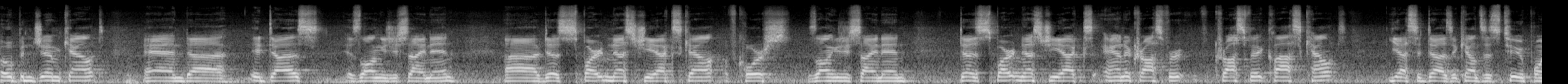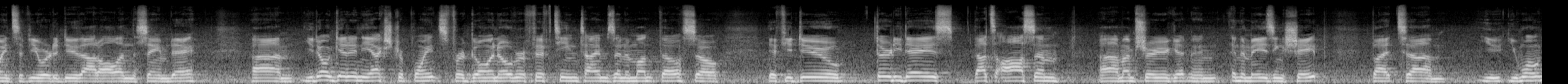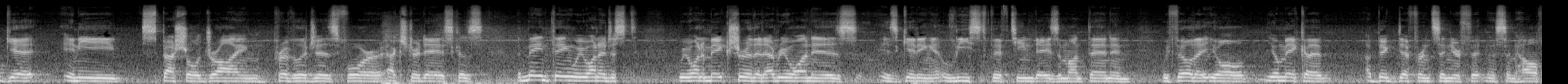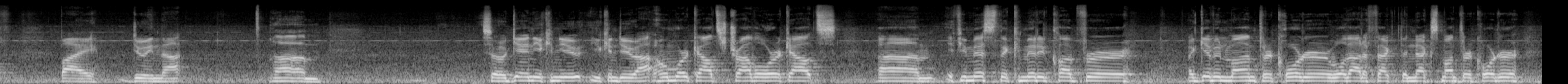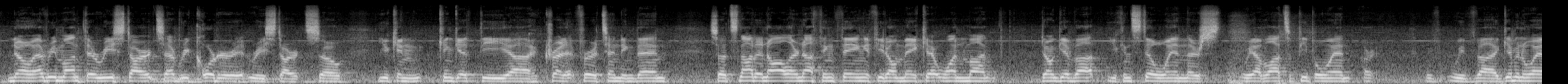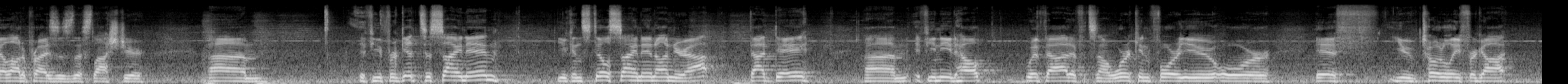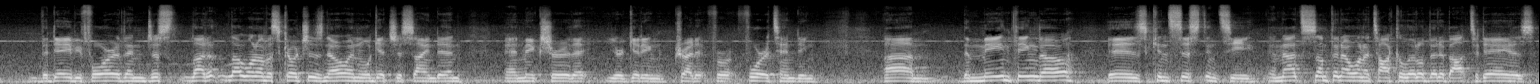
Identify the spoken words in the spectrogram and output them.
open gym count? And uh, it does as long as you sign in. Uh, does Spartan SGX count? Of course, as long as you sign in. Does Spartan SGX and a CrossFit, CrossFit class count? Yes, it does. It counts as two points if you were to do that all in the same day. Um, you don't get any extra points for going over 15 times in a month, though. So if you do 30 days, that's awesome. Um, I'm sure you're getting in, in amazing shape, but um, you, you won't get any special drawing privileges for extra days because the main thing we want to just we want to make sure that everyone is is getting at least 15 days a month in and we feel that you'll you'll make a, a big difference in your fitness and health by doing that um, so again you can do you can do at home workouts travel workouts um, if you miss the committed club for a given month or quarter, will that affect the next month or quarter? No, every month it restarts, every quarter it restarts. So you can, can get the uh, credit for attending then. So it's not an all or nothing thing. If you don't make it one month, don't give up. You can still win. There's, we have lots of people win. Or we've we've uh, given away a lot of prizes this last year. Um, if you forget to sign in, you can still sign in on your app that day. Um, if you need help with that, if it's not working for you, or if you totally forgot the day before, then just let, let one of us coaches know and we'll get you signed in and make sure that you're getting credit for, for attending. Um, the main thing though is consistency. And that's something I want to talk a little bit about today is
